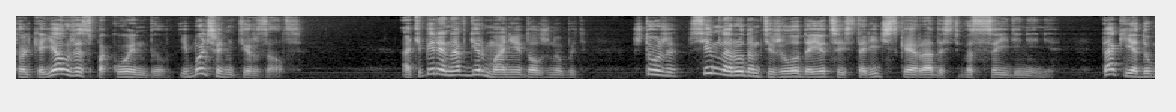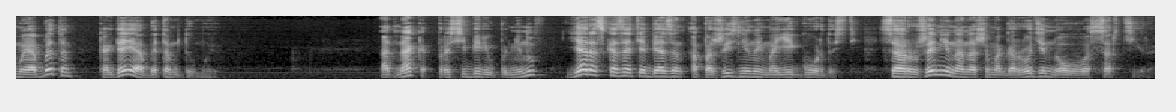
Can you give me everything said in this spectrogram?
Только я уже спокоен был и больше не терзался. А теперь она в Германии должно быть. Что же, всем народам тяжело дается историческая радость воссоединения. Так я думаю об этом, когда я об этом думаю. Однако, про Сибирь упомянув, я рассказать обязан о пожизненной моей гордости – сооружении на нашем огороде нового сортира.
